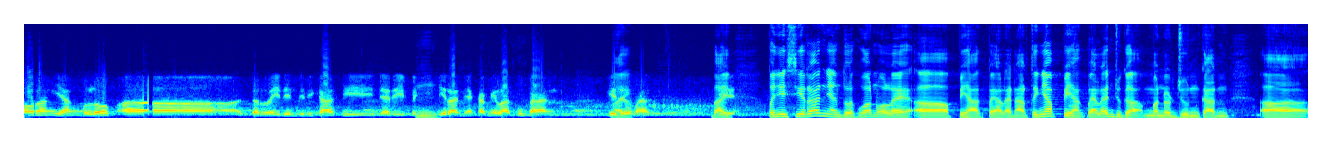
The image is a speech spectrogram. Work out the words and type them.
orang yang belum uh, teridentifikasi dari hmm. penyisiran hmm. yang kami lakukan. Gitu Baik. Mas. Baik. Iya. Penyisiran yang dilakukan oleh uh, pihak PLN, artinya pihak PLN juga menerjunkan uh,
